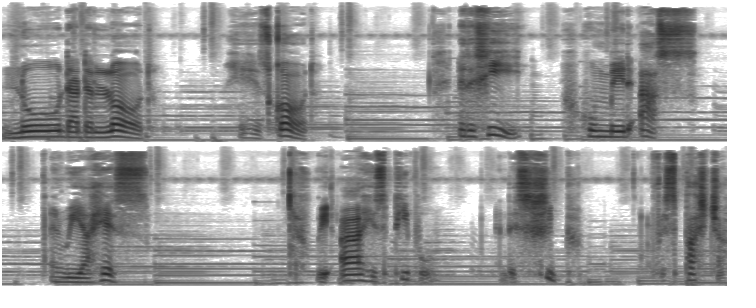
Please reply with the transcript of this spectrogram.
Know that the Lord, He is God. It is He who made us, and we are His. We are His people and the sheep of His pasture.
